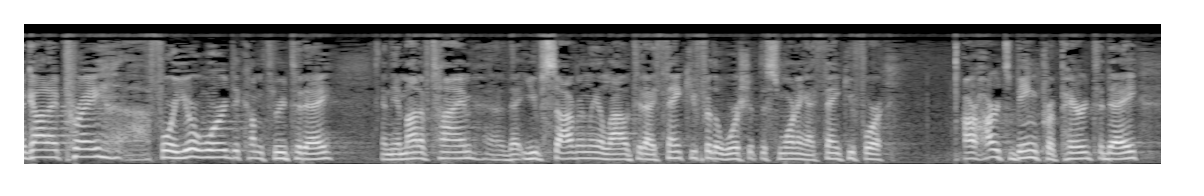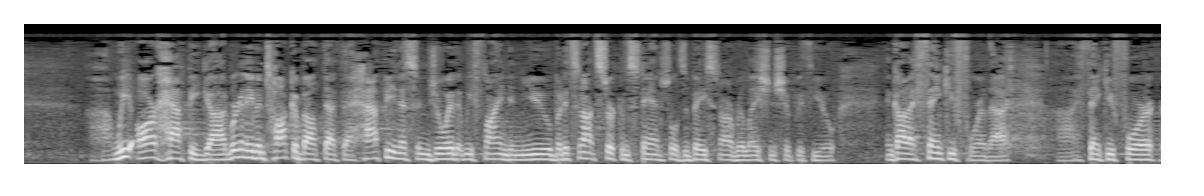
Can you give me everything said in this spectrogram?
Uh, God, I pray uh, for your Word to come through today and the amount of time uh, that you've sovereignly allowed today. I thank you for the worship this morning. I thank you for our hearts being prepared today we are happy, God. We're going to even talk about that, the happiness and joy that we find in you, but it's not circumstantial. It's based on our relationship with you. And God, I thank you for that. Uh, I thank you for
